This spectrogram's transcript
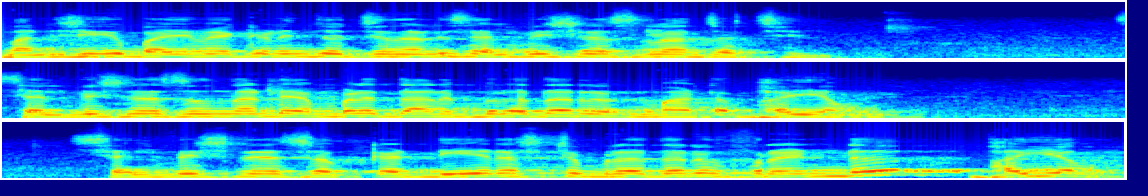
మనిషికి భయం ఎక్కడి నుంచి వచ్చిందంటే సెల్ఫిష్నెస్ నుంచి వచ్చింది. సెల్ఫిష్నెస్ ఉందంటే ఎంబడే దాని బ్రదర్ అన్నమాట భయం. సెల్ఫిష్నెస్ యొక్క డీరెస్ట్ బ్రదర్ ఫ్రెండ్ భయం.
